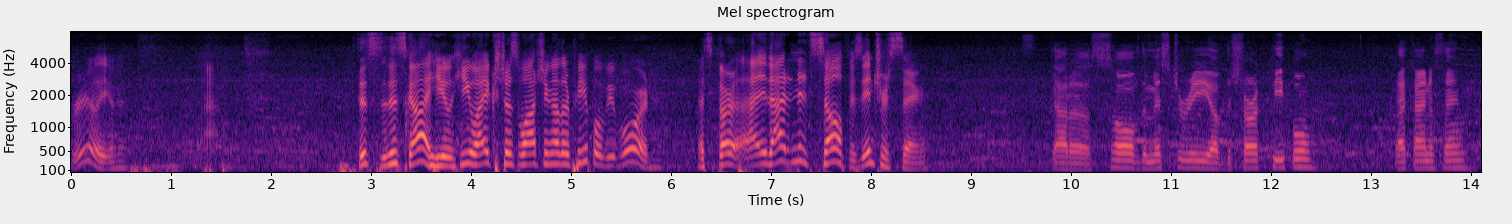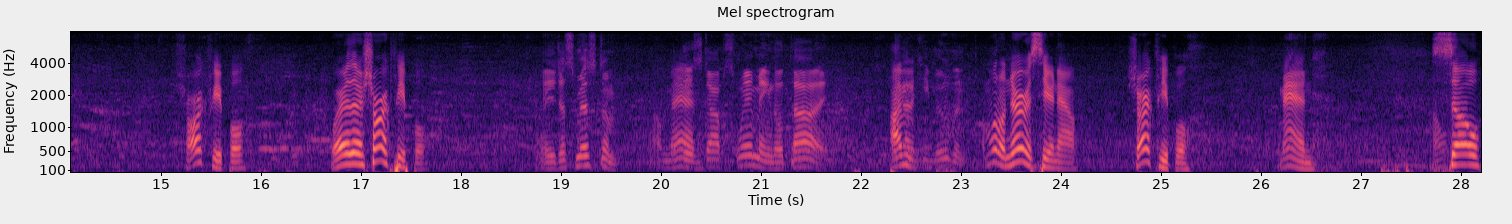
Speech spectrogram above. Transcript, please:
Really? Wow. This this guy, he he likes just watching other people be bored. That's very, I, that in itself is interesting. Gotta solve the mystery of the shark people, that kind of thing. Shark people. Where are there shark people? You just missed them. Oh If man, they stop swimming, they'll die. I'm keep moving. I'm a little nervous here now. Shark people, man. So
